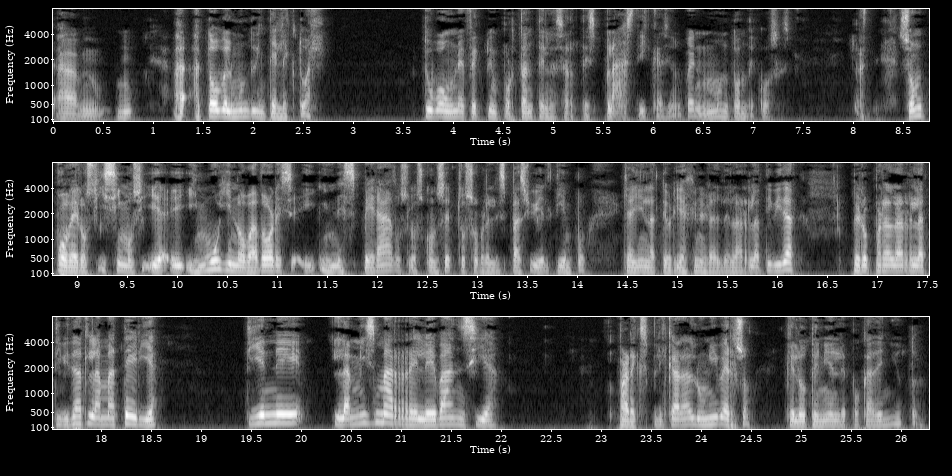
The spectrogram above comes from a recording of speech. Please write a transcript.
a todo el mundo intelectual tuvo un efecto importante en las artes plásticas, en un montón de cosas. Son poderosísimos y, muy innovadores e inesperados los conceptos sobre el espacio y el tiempo que hay en la teoría general de la relatividad. Pero para la relatividad la materia tiene la misma relevancia para explicar al universo que lo tenía en la época de Newton.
